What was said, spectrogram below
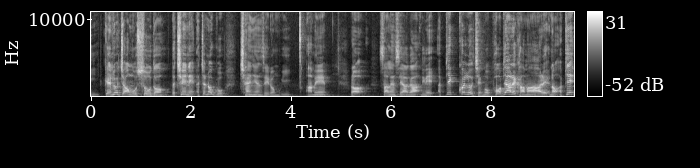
၏ကယ်လွတ်ကြောင်းကိုဆိုသောတခြင်းနှင့်အကျွန်ုပ်ကိုခြံရံစေတော်မူ၏အာမင်အဲ့တော့ဆာလန်ဆရာကဒီနေ့အပြစ်ခွင့်လွတ်ခြင်းကိုဖော်ပြတဲ့ခါမှာတဲ့နော်အပြစ်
